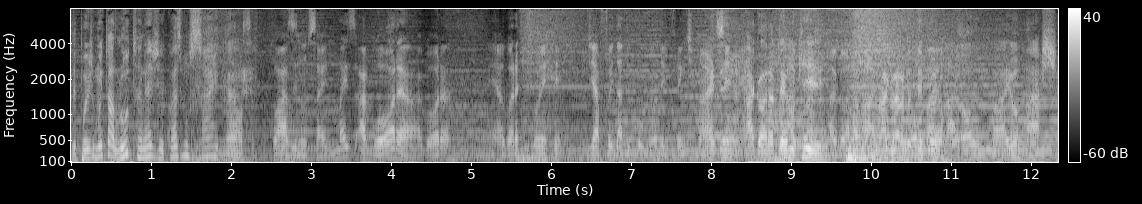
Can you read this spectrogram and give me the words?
depois de muita luta, né? Quase não sai, cara. Nossa, quase não sai. Mas agora, agora, é, agora que foi, já foi dado o comando em frente marcha. Agora temos que. Agora vai. Agora não tem Vai, problema. vai ou racha.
